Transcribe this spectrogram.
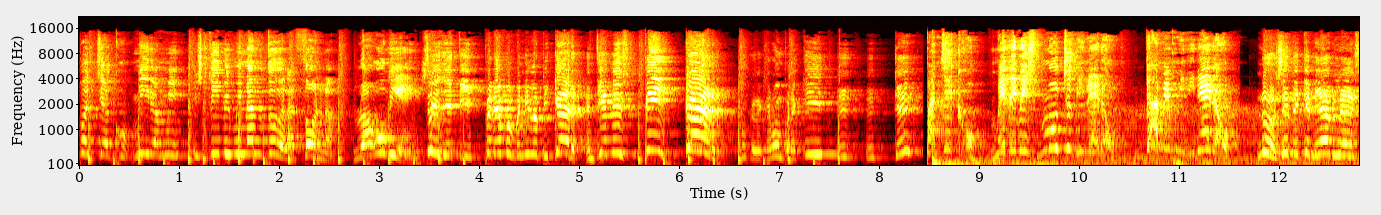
Pacheco, mírame, estoy iluminando toda la zona. Lo hago bien. Sí, Yeti, pero hemos venido a picar. ¿Entiendes? ¡Picar! Un poco de carbón por aquí. Eh, eh, ¿Qué? Pacheco, me debes mucho dinero. Dame mi dinero. No sé de qué me hablas.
